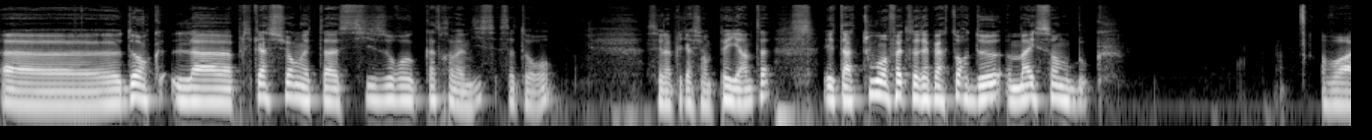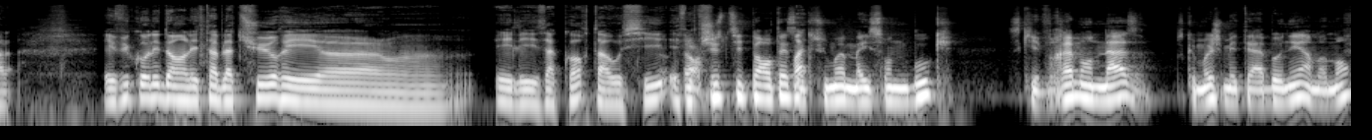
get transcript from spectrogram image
Donc l'application est à 6,90€, 7 euros. C'est une application payante. Et tu as tout en fait le répertoire de My Songbook. Voilà. Et vu qu'on est dans les tablatures et, euh, et les accords, tu as aussi Alors, juste petite parenthèse, Ouais. excuse-moi, My Soundbook, ce qui est vraiment naze, parce que moi, je m'étais abonné à un moment,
